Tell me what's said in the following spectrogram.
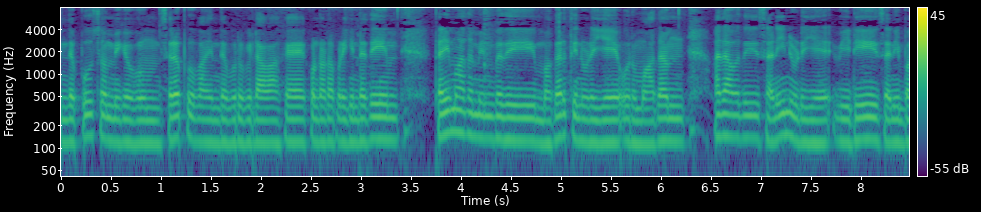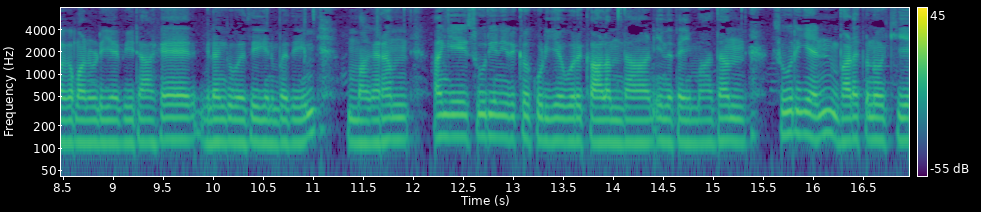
இந்த பூசம் மிகவும் சிறப்பு வாய்ந்த ஒரு விழாவாக கொண்டாடப்படுகின்றது. தை மாதம் என்பது மகரத்தினுடைய ஒரு மாதம். அதாவது சனியினுடைய வீடு சனி பகவானுடைய வீடாக விளங்குவது என்பது மகரம். அங்கே சூரியன் இருக்கக்கூடிய ஒரு காலம்தான் இந்த தை மாதம். சூரியன் வடக்கு நோக்கிய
